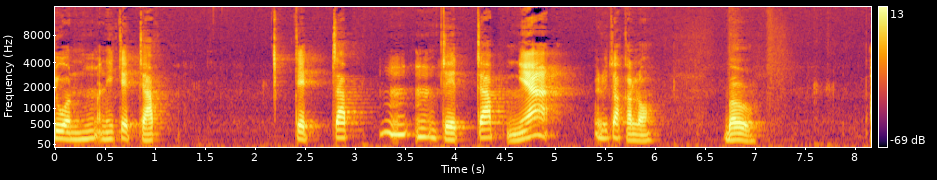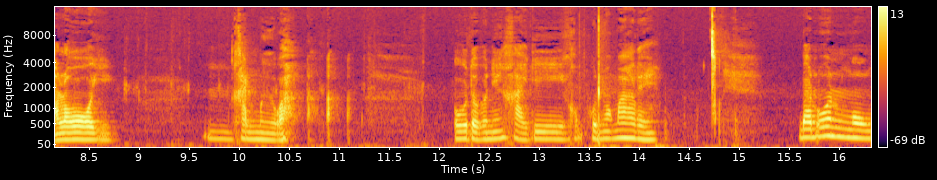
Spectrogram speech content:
ยวน อันนี้เจ็ดจับ เจ็ดจับ เจ็ดจับเงี้ย ไม่รู้จักกันเหรอ เบอร์อร่อยอืมคันมือวะโอ้แต่วันนี้ขายดีขอบคุณมากๆเลยบ้านอ้วนงง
